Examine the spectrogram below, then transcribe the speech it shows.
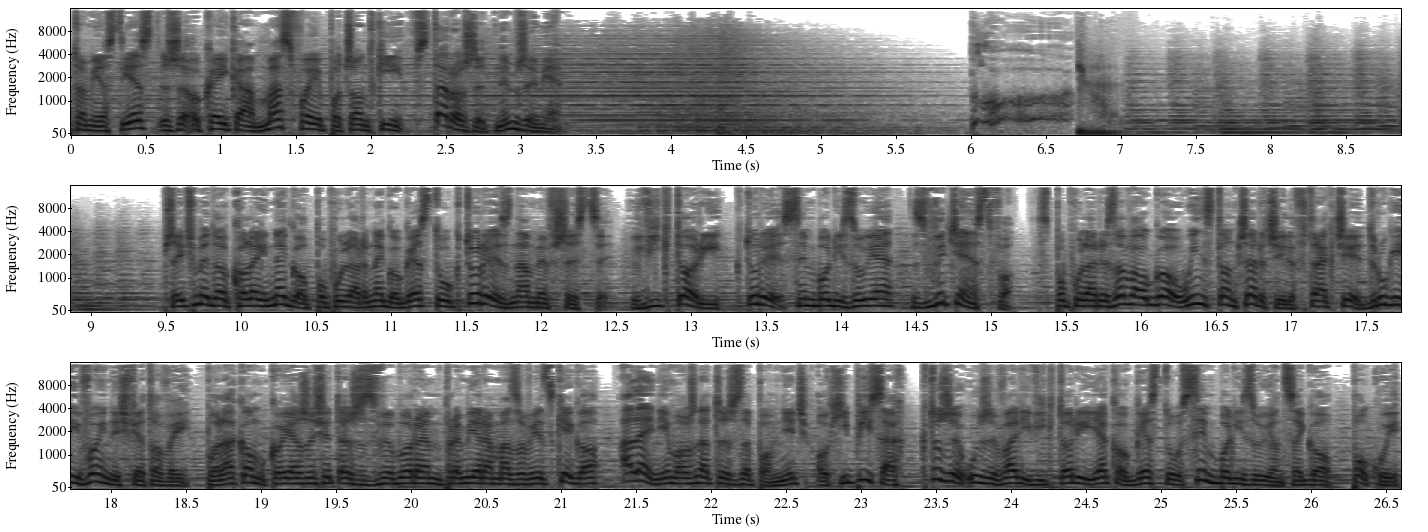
natomiast jest, że okejka ma swoje początki w starożytnym Rzymie. Przejdźmy do kolejnego popularnego gestu, który znamy wszyscy. Wiktorii, który symbolizuje zwycięstwo. Spopularyzował go Winston Churchill w trakcie II wojny światowej. Polakom kojarzy się też z wyborem premiera Mazowieckiego, ale nie można też zapomnieć o hipisach, którzy używali Wiktorii jako gestu symbolizującego pokój.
